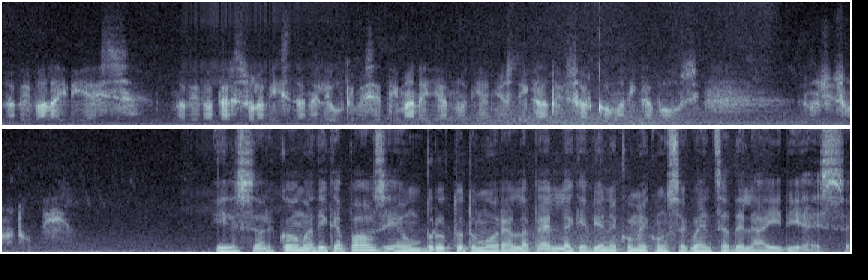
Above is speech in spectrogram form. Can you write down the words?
aveva l'AIDS. Aveva perso la vista. Nelle ultime settimane gli hanno diagnosticato il sarcoma di Kaposi. Non ci sono dubbi. Il sarcoma di Kaposi è un brutto tumore alla pelle che viene come conseguenza dell'AIDS.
